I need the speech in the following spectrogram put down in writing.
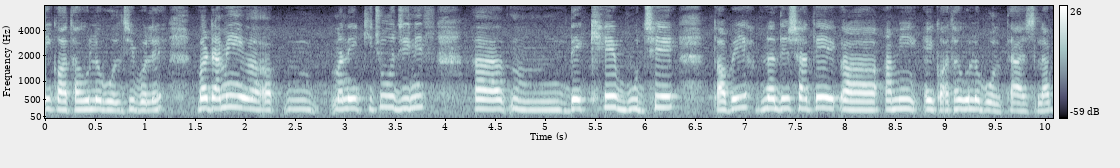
এই কথাগুলো বলছি বলে। বাট আমি মানে কিছু জিনিস দেখে বুঝে তবেই আপনাদের সাথে আমি এই কথাগুলো বলতে আসলাম।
